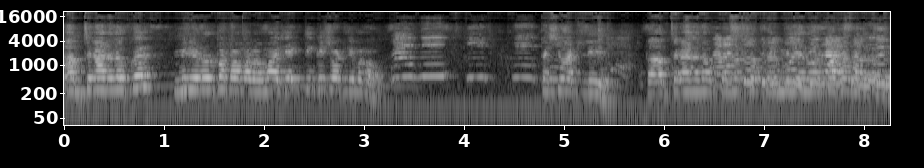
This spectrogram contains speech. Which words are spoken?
आमचं गाणं लवकर मिलियनवर पाठवा म्हणा माझी ऍक्टिंग कशी वाटली म्हणा कशी वाटली? तर आमचं गाणं लवकर लवकर मिलियनवर पाठवा मित्रांनो.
